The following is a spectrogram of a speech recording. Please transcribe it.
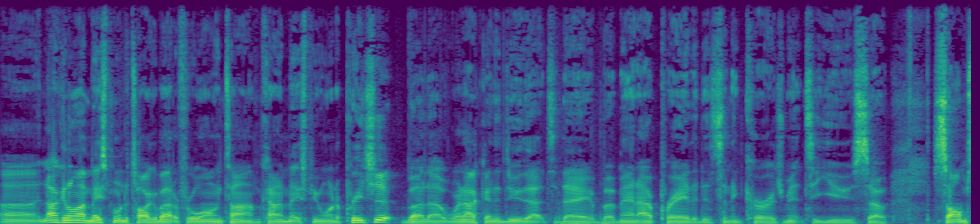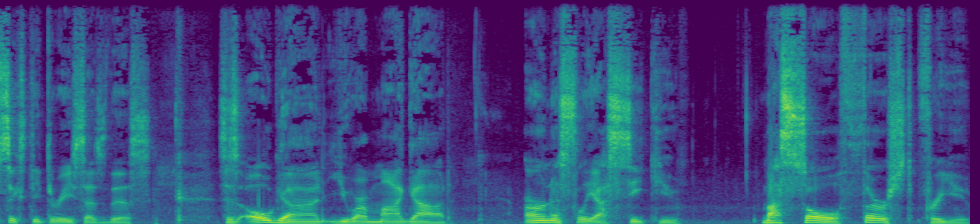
uh, not gonna lie, makes me want to talk about it for a long time. Kind of makes me want to preach it, but we're not going to do that today. But man, I pray that it's an encouragement to you. So Psalm 63 says this. It says, O God, you are my God. Earnestly I seek you. My soul thirsts for you.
